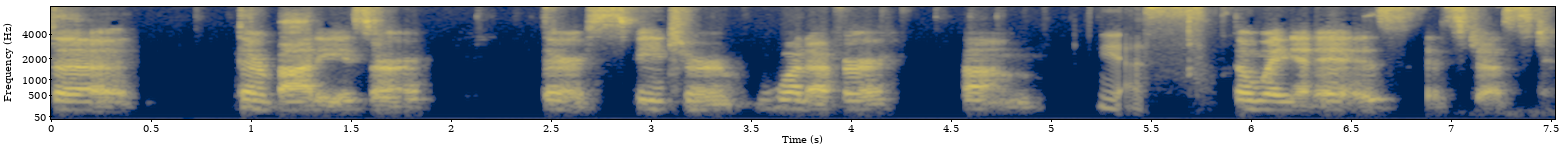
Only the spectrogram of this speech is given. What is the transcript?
the their bodies or their speech or whatever um, yes. the way it is. It's just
